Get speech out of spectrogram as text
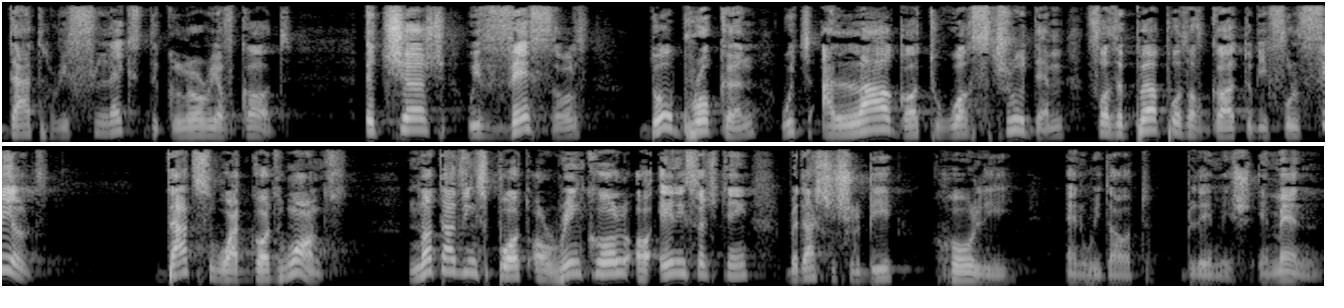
that reflects the glory of God. A church with vessels, though broken, which allow God to work through them for the purpose of God to be fulfilled. That's what God wants. Not having spot or wrinkle or any such thing, but that she should be holy and without blemish. Amen.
